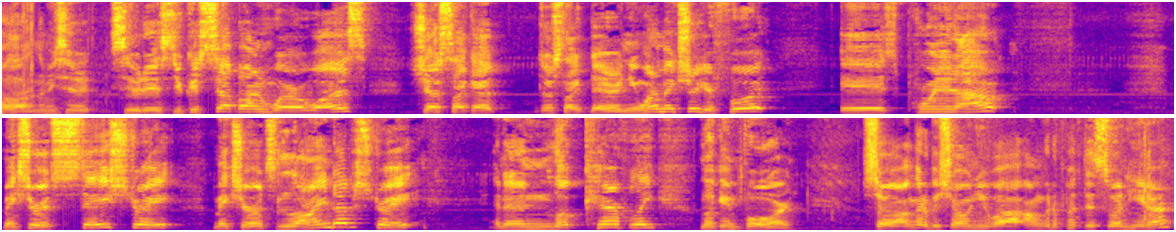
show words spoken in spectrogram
Hold on, let me see, see what it is. You could step on where it was, just like a, just like there. And you want to make sure your foot is pointed out. Make sure it stays straight. Make sure it's lined up straight. And then look carefully, looking forward. So I'm going to be showing you, uh, I'm going to put this one here.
